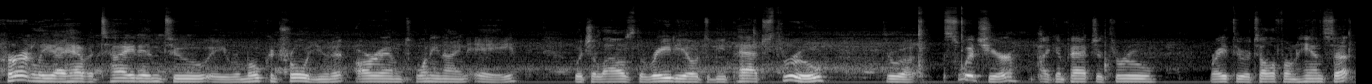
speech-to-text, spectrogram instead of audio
Currently I have it tied into a remote control unit RM29A which allows the radio to be patched through through a switch here. I can patch it through right through a telephone handset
